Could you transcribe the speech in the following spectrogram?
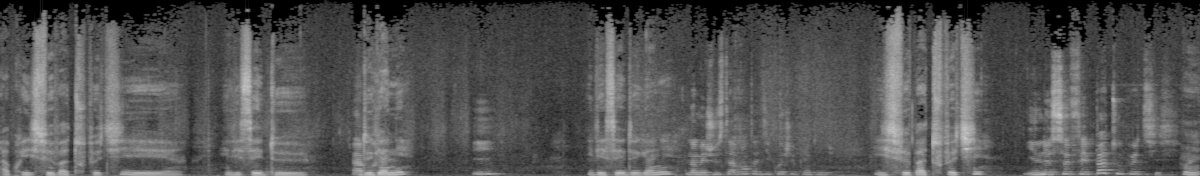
après, il se fait pas tout petit et il essaye de, de gagner. Il? Il essaye de gagner. Non, mais juste avant, t'as dit quoi? J'ai pas entendu. Il se fait pas tout petit. Il ne se fait pas tout petit. Oui.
